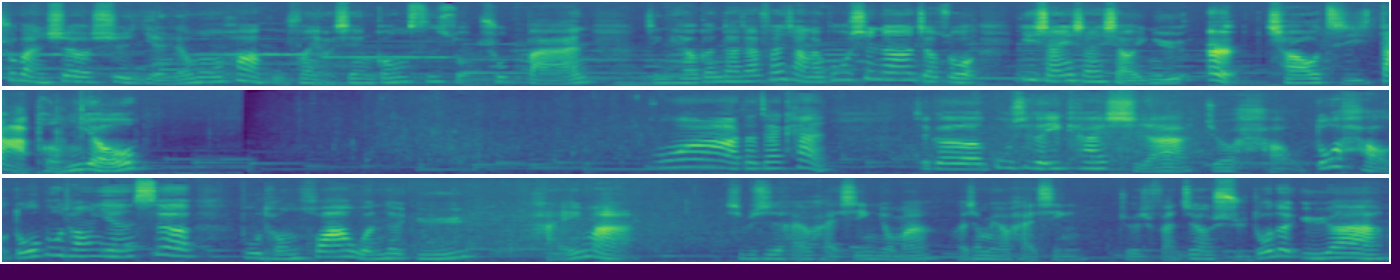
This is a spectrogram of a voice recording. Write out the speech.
出版社是野人文化股份有限公司所出版。今天要跟大家分享的故事呢，叫做《一闪一闪小银鱼二超级大朋友》。大家看这个故事的一开始啊，就好多好多不同颜色、不同花纹的鱼、海马。是不是还有海星？有吗？好像没有海星，就是反正有许多的鱼啊，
